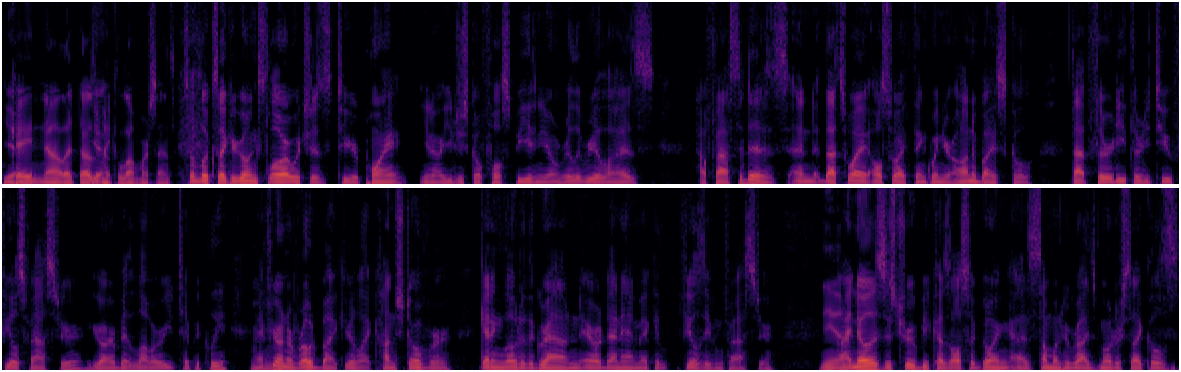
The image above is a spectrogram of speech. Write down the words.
Yeah. okay, now that does Yeah. make a lot more sense. So it looks like you're going slower, which is to your point. You know, you just go full speed and you don't really realize how fast it is. And that's why also I think when you're on a bicycle, that 30, 32 feels faster. You are a bit lower you typically. And if you're on a road bike, you're like hunched over, getting low to the ground, aerodynamic. It feels even faster. Yeah, I know this is true because also going as someone who rides motorcycles,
